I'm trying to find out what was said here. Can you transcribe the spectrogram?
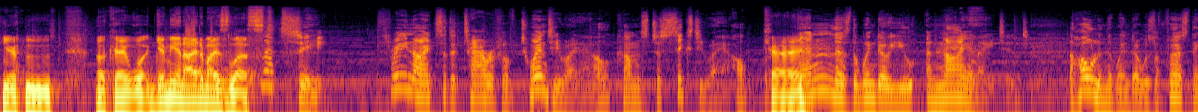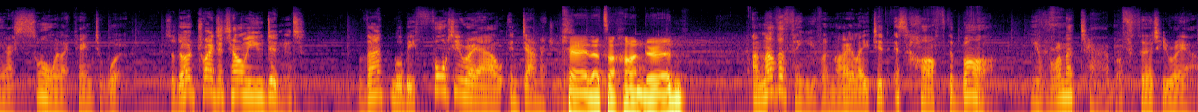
here? okay, what? Give me an itemized list. Let's see. Three nights at a tariff of 20 real comes to 60 real. Okay. Then there's the window you annihilated. The hole in the window was the first thing I saw when I came to work. So don't try to tell me you didn't. That will be 40 real in damages. Okay, that's a hundred. Another thing you've annihilated is half the bar. You've run a tab of 30 real.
